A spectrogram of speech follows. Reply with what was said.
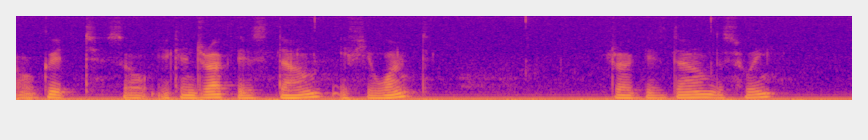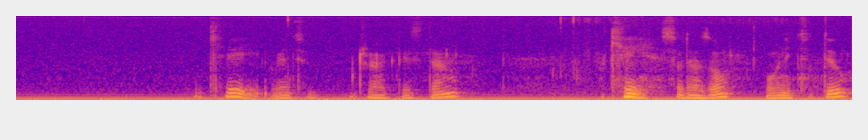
oh good. So you can drag this down if you want. Drag this down this way. Okay we're going to drag this down. Okay so that's all we need to do.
